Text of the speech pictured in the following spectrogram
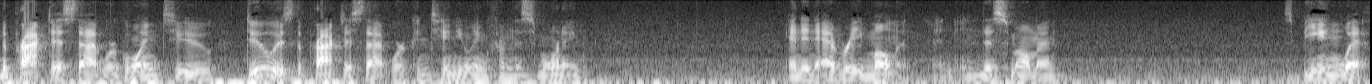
And the practice that we're going to do is the practice that we're continuing from this morning and in every moment. And in this moment, is being with.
